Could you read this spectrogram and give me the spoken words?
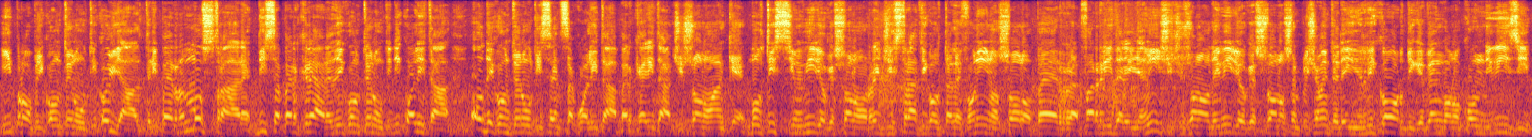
i propri contenuti con gli altri, per mostrare di saper creare dei contenuti di qualità o dei contenuti senza qualità. Per carità, ci sono anche moltissimi video che sono registrati col telefonino solo per far ridere gli amici, ci sono dei video che sono semplicemente dei ricordi che vengono condivisi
